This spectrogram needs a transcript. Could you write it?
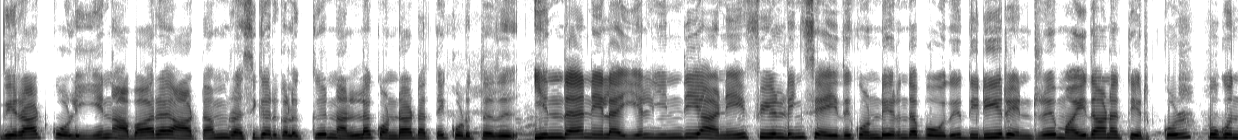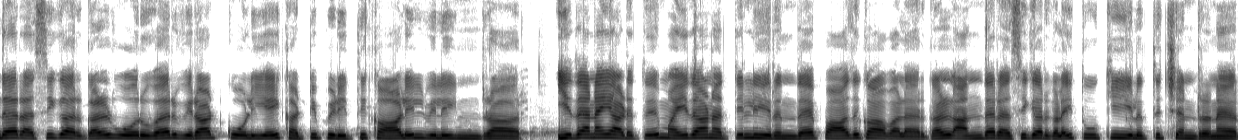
விராட் கோலியின் அபார ஆட்டம் ரசிகர்களுக்கு நல்ல கொண்டாட்டத்தை கொடுத்தது. இந்த நிலையில் இந்திய அணி ஃபீல்டிங் செய்து கொண்டிருந்த போது திடீரென்று மைதானத்திற்குள் புகுந்த ரசிகர்கள் ஒருவர் விராட் கோலியை கட்டிப்பிடித்து காலில் விழுகின்றார். இதனை அடுத்து மைதானத்தில் இருந்த பாதுகாவலர்கள் அந்த ரசிகர்களை தூக்கி இழுத்துச் சென்றனர்.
